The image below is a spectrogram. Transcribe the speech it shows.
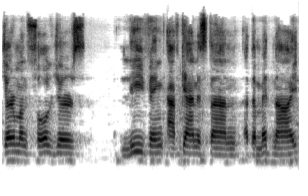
German soldiers leaving Afghanistan at the midnight.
